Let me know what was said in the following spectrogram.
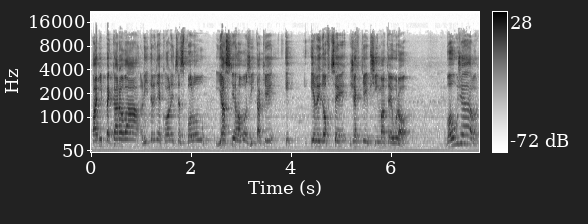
Paní Pekarová, lídrně koalice spolu, jasně hovoří taky i, i lidovci, že chtějí přijímat euro. Bohužel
